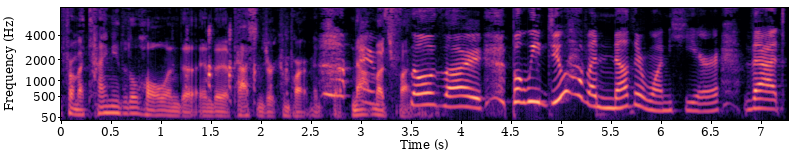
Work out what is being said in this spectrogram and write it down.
from a tiny little hole in the in the passenger compartment. So not I'm much fun. So sorry. But we do have another one here that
